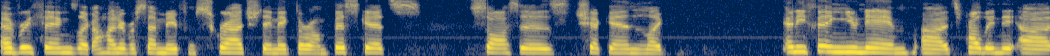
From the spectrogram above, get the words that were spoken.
Everything's like 100% made from scratch. They make their own biscuits, sauces, chicken, like anything you name, uh, it's probably uh,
